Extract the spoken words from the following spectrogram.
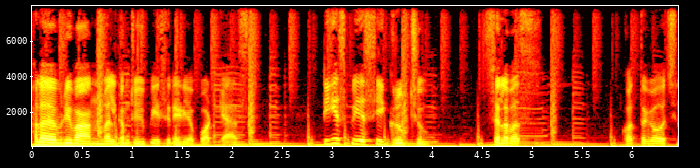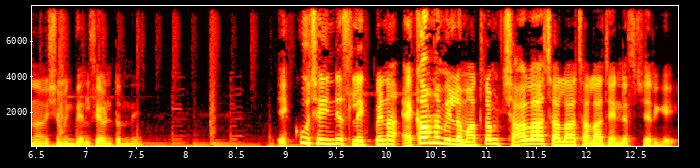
Hello everyone welcome to UPSC radio podcast TSPSC group two syllabus కొత్తగా వచ్చిన విషయం మీకు తెలిసే ఉంటుంది. ఎక్కువ చేంజెస్ లేకపోయినా ఎకానమీలో మాత్రం చాలా చాలా చాలా చేంజెస్ జరిగాయి.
